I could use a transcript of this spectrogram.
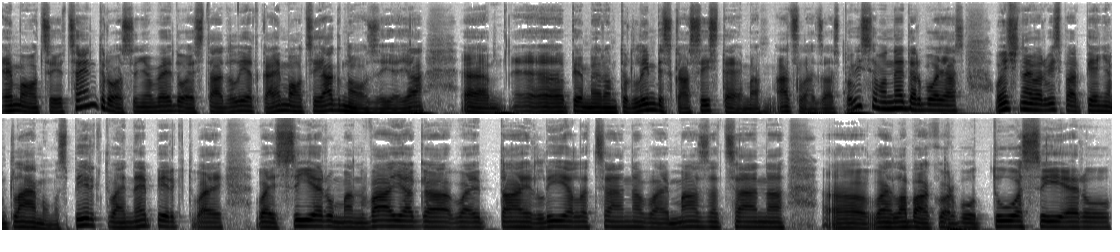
emociju centros, viņam veidojas tāda lieta kā emocija agnozija. Ja? Piemēram, tur limbiskā sistēma atslēdzās pavisam un nedarbojās, un viņš nevar nevar vispār pieņemt lēmumus, pirkt vai nepirkt, vai, vai sieru man vajag, vai tā ir liela cena vai maza cena, vai labāk varbūt to sieru,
